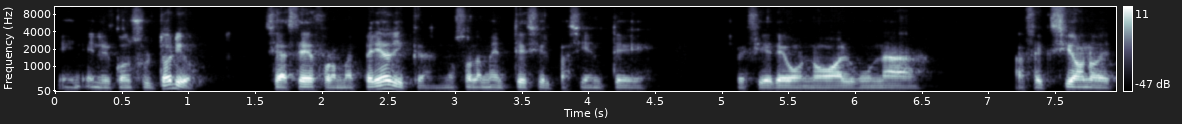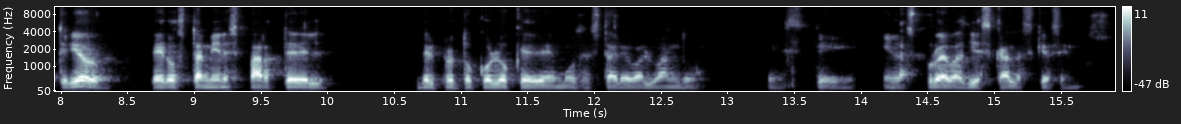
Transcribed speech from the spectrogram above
en, el consultorio. Se hace de forma periódica, no solamente si el paciente refiere o no alguna afección o deterioro, pero también es parte del, del protocolo que debemos estar evaluando este, en las pruebas y escalas que hacemos.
